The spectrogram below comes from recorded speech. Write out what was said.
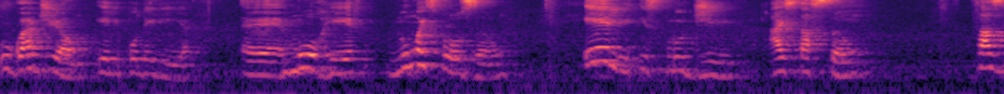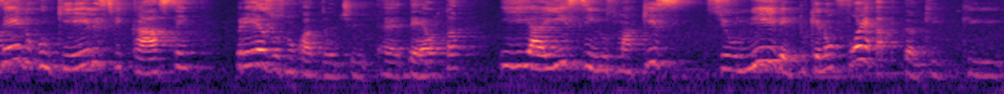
o guardião ele poderia é, morrer numa explosão ele explodir a estação, fazendo com que eles ficassem presos no quadrante é, delta, e aí sim os maquis se unirem, porque não foi a capitã que, que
